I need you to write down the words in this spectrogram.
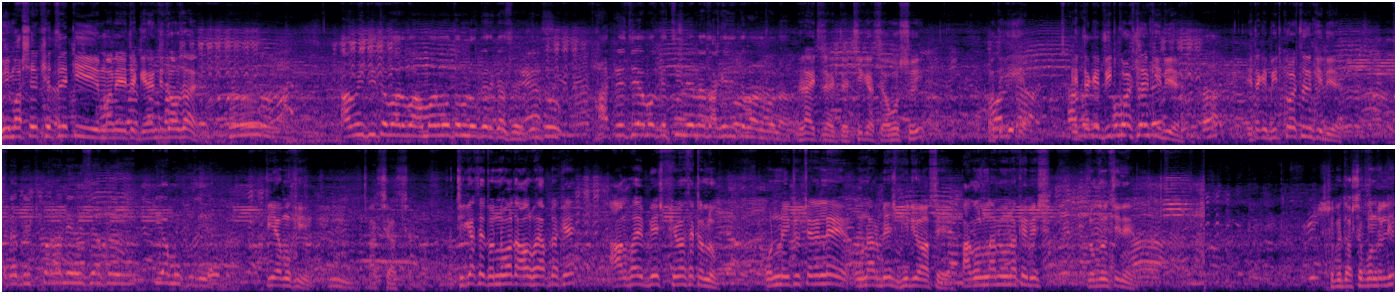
দুই মাসের ক্ষেত্রে কি মানে এটা গ্যারান্টি দেওয়া যায়? আমি দিতে পারব আমার মতন লোকের কাছে কিন্তু হাটে যে আমাকে চিনে না তাকে দিতে পারব না। রাইট রাইট ঠিক আছে অবশ্যই। এটাকে বিট করেছিলেন কি দিয়ে? হ্যাঁ? এটাকে বিট করেছিলেন কি দিয়ে? এটা বিট করানি হয়েছে আপনার টিয়ামুখী দিয়ে। টিয়ামুখী? আচ্ছা আচ্ছা। তো ঠিক আছে ধন্যবাদ আল ভাই আপনাকে। আল ভাই বেশ ফেমাস একটা লোক। অন্য ইউটিউব চ্যানেলে ওনার বেশ ভিডিও আছে। পাগল নামে ওনাকে বেশ লোকজন চিনে। শুভ দর্শক মণ্ডলী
